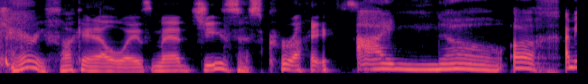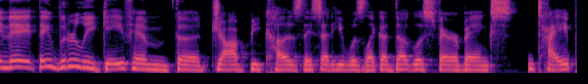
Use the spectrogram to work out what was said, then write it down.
Cary fucking Elwes, man. Jesus Christ. I know. Ugh. I mean, they they literally gave him the job because they said he was like a Douglas Fairbanks type.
